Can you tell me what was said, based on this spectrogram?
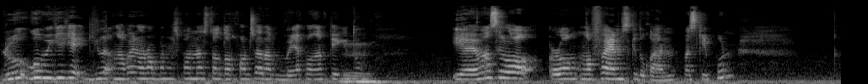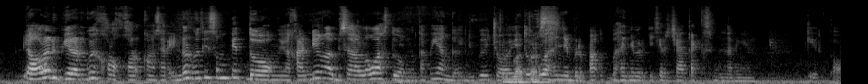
dulu gue mikir kayak gila ngapain orang panas-panas nonton konser? Sampai banyak banget kayak gitu. Hmm. ya emang sih lo lo ngefans gitu kan. Meskipun ya Allah di pikiran gue kalau ko- konser indoor berarti sempit dong. Ya kan dia nggak bisa luas dong. Tapi ya nggak juga coy. Itu Terbatas. gue hanya berpa- hanya berpikir cetek sebenarnya gitu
